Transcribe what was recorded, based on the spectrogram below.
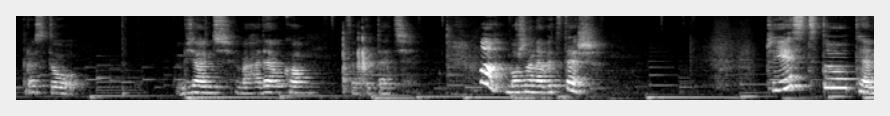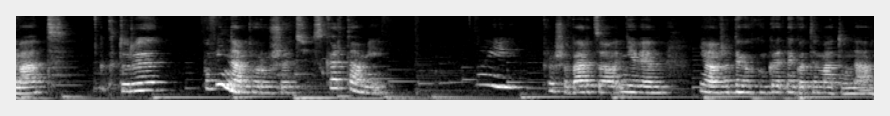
Po prostu wziąć wahadełko, zapytać. O, można nawet też. Czy jest to temat, który powinnam poruszyć z kartami? No i proszę bardzo, nie wiem, nie mam żadnego konkretnego tematu na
